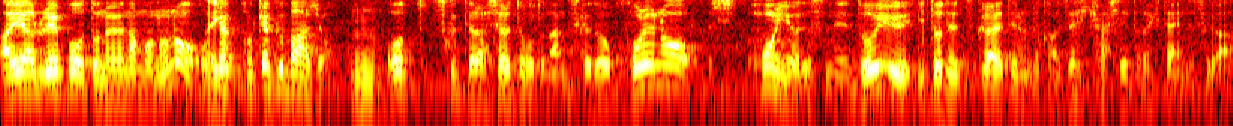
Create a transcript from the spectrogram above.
IR レポートのようなもののお客はい、顧客バージョンを作ってらっしゃるということなんですけどこれの本意はですねどういう意図で作られているのかぜひ聞かせていただきたいんですが。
